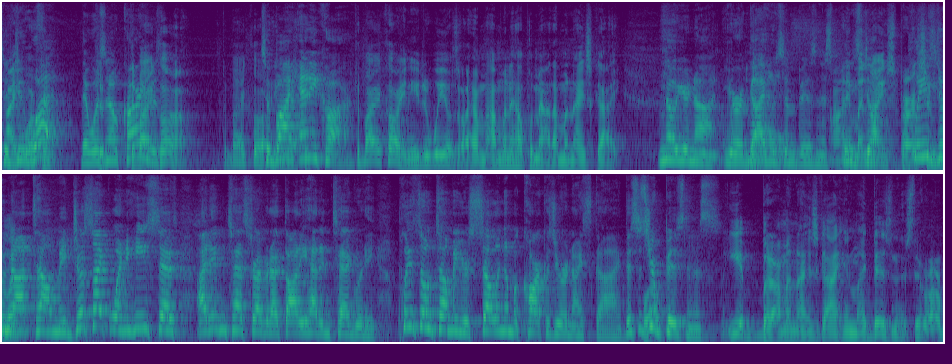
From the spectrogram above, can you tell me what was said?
To I do offered- what? There was to- no car, To buy he a was- car. To buy a car. To He buy any car? To buy a car. He needed wheels. I'm, I'm going to help him out. I'm a nice guy. No, you're not, you're a guy No, who's in business. I'm Please a don't- nice person. Please do not tell me, just like when he says, I didn't test drive it, I thought he had integrity. Please don't tell me you're selling him a car because you're a nice guy. This is your business. Yeah, but I'm a nice guy in my business. There are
